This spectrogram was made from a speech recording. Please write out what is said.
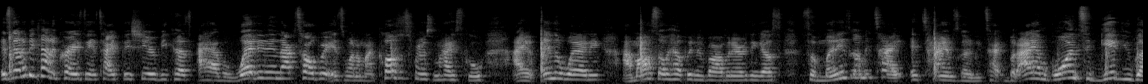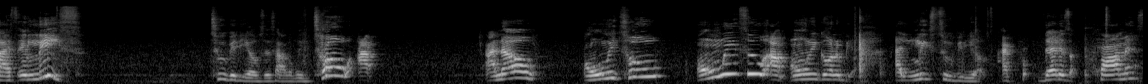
It's going to be kind of crazy and tight this year because I have a wedding in October. It's one of my closest friends from high school. I am in the wedding. I'm also helping involved in everything else. So money's going to be tight and time's going to be tight. But I am going to give you guys at least two videos this Halloween. Two! I, I know. Only two. Only two. I'm only going to be at least two videos. I that is a promise,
